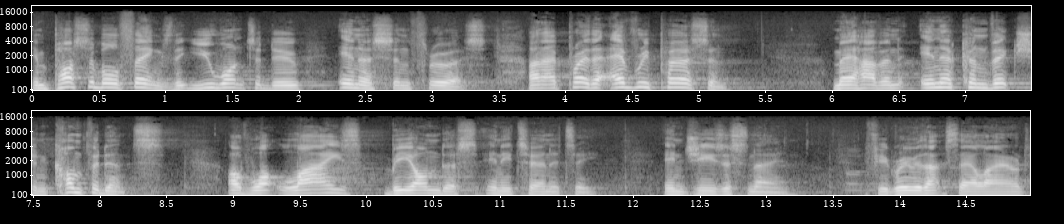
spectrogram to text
impossible things that you want to do in us and through us? And I pray that every person may have an inner conviction, confidence of what lies beyond us in eternity. In Jesus' name. If you agree with that, say aloud,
